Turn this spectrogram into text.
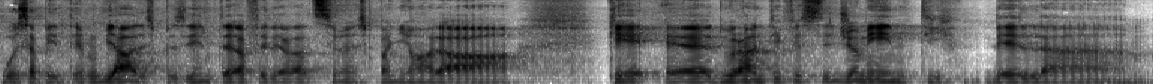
Voi sapete, Rubiales, presidente della federazione spagnola, che eh, durante i festeggiamenti del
